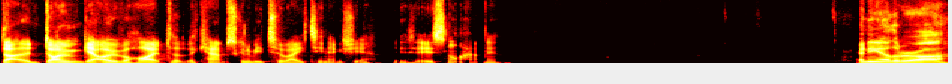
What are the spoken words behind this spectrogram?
don't get overhyped that the cap's going to be 280 next year. It's, it's not happening. Any other uh,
